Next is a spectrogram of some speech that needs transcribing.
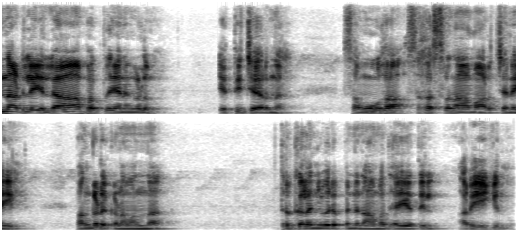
ഇന്നാട്ടിലെ എല്ലാ ഭക്തജനങ്ങളും എത്തിച്ചേർന്ന് സമൂഹ സഹസ്രനാമാർച്ചനയിൽ പങ്കെടുക്കണമെന്ന് തൃക്കലഞ്ഞൂരപ്പന്റെ നാമധേയത്തിൽ അറിയിക്കുന്നു.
